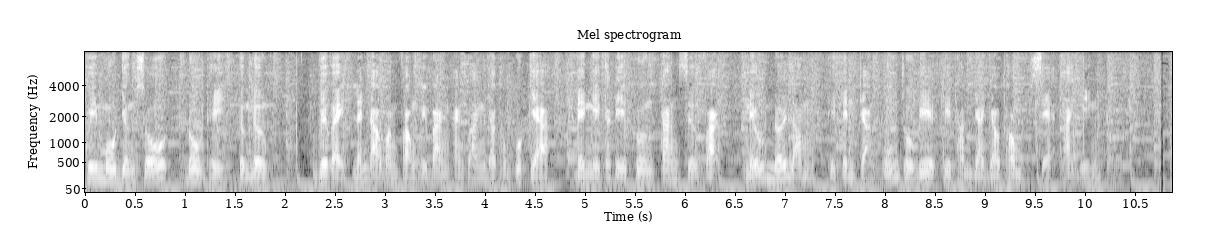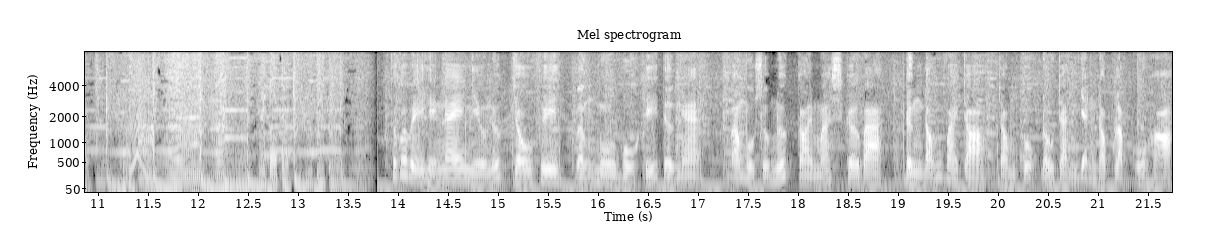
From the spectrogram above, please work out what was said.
quy mô dân số đô thị tương đương. Vì vậy, lãnh đạo văn phòng Ủy ban An toàn giao thông quốc gia đề nghị các địa phương tăng xử phạt nếu nới lỏng thì tình trạng uống rượu bia khi tham gia giao thông sẽ tái diễn. Thưa quý vị, hiện nay nhiều nước châu Phi vẫn mua vũ khí từ Nga và một số nước coi Moscow từng đóng vai trò trong cuộc đấu tranh giành độc lập của họ,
